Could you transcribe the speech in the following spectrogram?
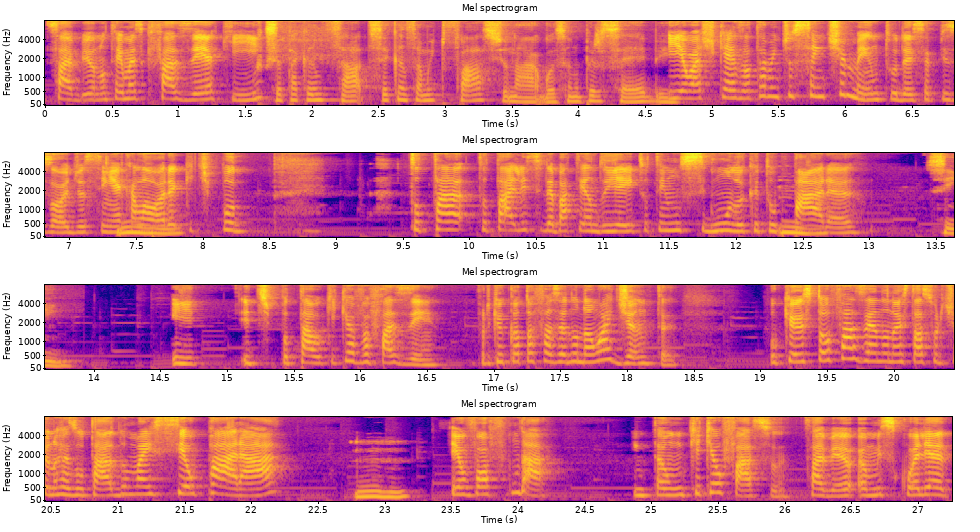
Sabe, eu não tenho mais o que fazer aqui. Porque você tá cansado, você cansa muito fácil na água, você não percebe. E eu acho que é exatamente o sentimento desse episódio, assim. É aquela Uhum. hora que, tipo. Tu tá, tu tá ali se debatendo e aí tu tem um segundo que tu Uhum. para Sim. e, e, tipo, tá, o que que eu vou fazer? Porque o que eu tô fazendo não adianta. O que eu estou fazendo não está surtindo resultado, mas se eu parar, Uhum. eu vou afundar. Então, o que que eu faço? Sabe? É é uma escolha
